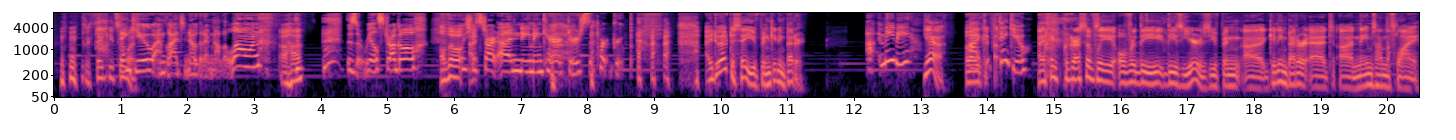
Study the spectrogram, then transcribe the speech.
Thank you so much. Thank much. you. I'm glad to know that I'm not alone. Uh huh. This is a real struggle. Although We should I, start a naming characters support group. I do have to say, you've been getting better. Uh, maybe. Yeah. Like uh, thank you. I think progressively over the these years, you've been uh, getting better at uh, names on the fly.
